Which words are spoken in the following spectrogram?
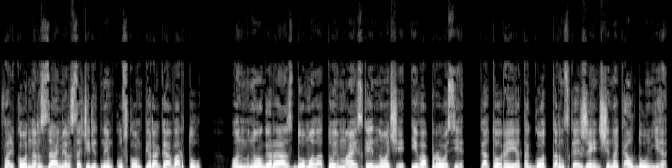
Фальконер замер с очередным куском пирога во рту. Он много раз думал о той майской ночи и вопросе, который эта готтернская женщина-колдунья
